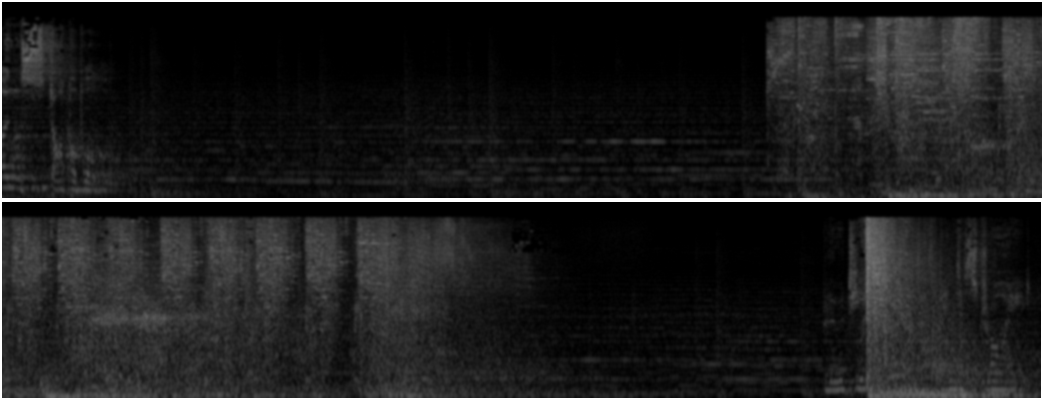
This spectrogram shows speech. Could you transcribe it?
Unstoppable. Blue team has been destroyed.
